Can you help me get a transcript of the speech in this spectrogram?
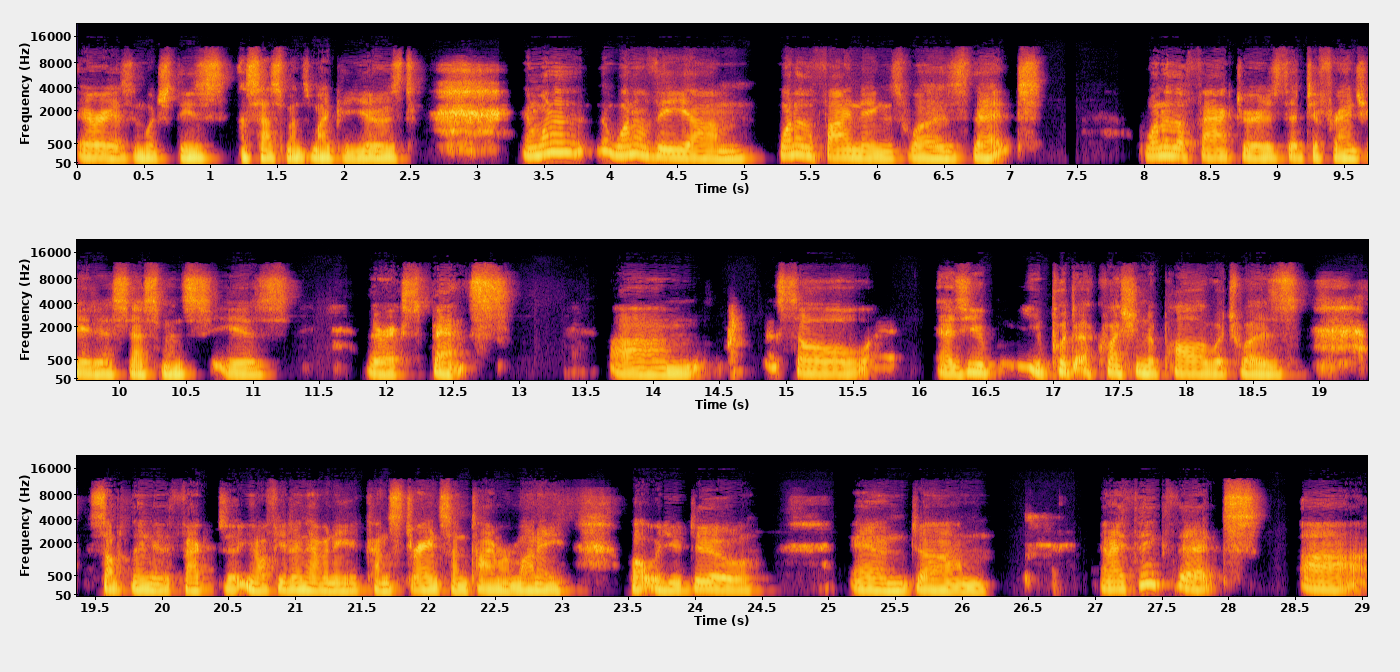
areas in which these assessments might be used. And one of the, one of the um, one of the findings was that one of the factors that differentiated assessments is their expense. Um, so, as you you put a question to Paula, which was something to the effect, you know, if you didn't have any constraints on time or money, what would you do? And um, and I think that uh,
